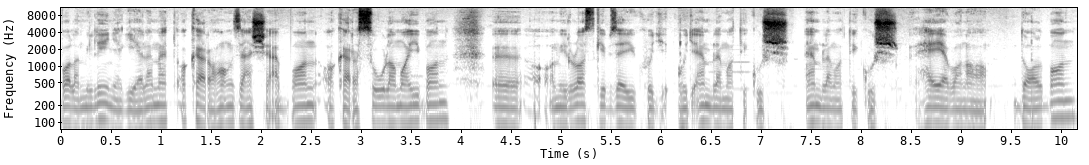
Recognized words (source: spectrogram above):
valami lényegi elemet, akár a hangzásában, akár a szólamaiban, amiről azt képzeljük, hogy, hogy emblematikus, emblematikus helye van a dalban,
